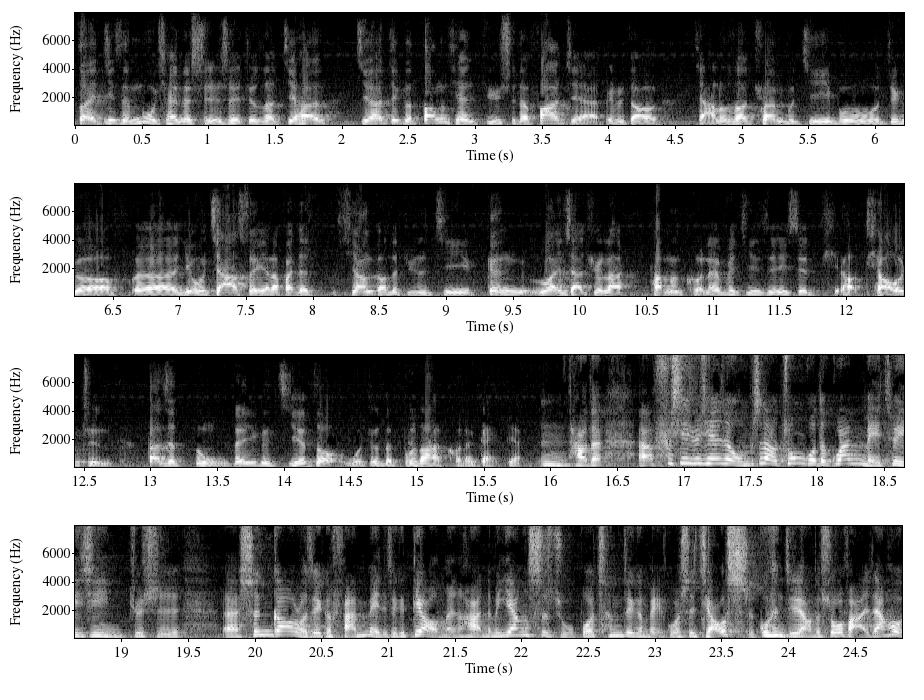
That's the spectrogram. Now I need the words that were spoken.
再进行目前的形势，就是结合结合这个当前局势的发展，比如讲，假如说川普进一步这个呃又加税了，发现香港的局势进一更乱下去了，他们可能会进行一些调调整。但是总的一个节奏，我觉得不大可能改变。嗯，好的。呃，傅希书先生，我们知道中国的官媒最近就是呃升高了这个反美的这个调门哈。那么央视主播称这个美国是搅屎棍这样的说法。然后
